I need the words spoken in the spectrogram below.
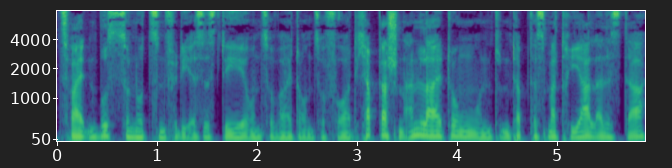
zweiten Bus zu nutzen für die SSD und so weiter und so fort. Ich habe da schon Anleitungen und, und habe das Material alles da,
